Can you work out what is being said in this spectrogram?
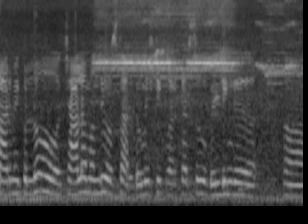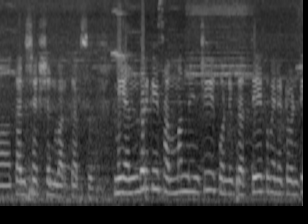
కార్మికుల్లో చాలామంది వస్తారు. Domestic workers building construction workers మీ అందరికీ సంబంధించి కొన్ని ప్రత్యేకమైనటువంటి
